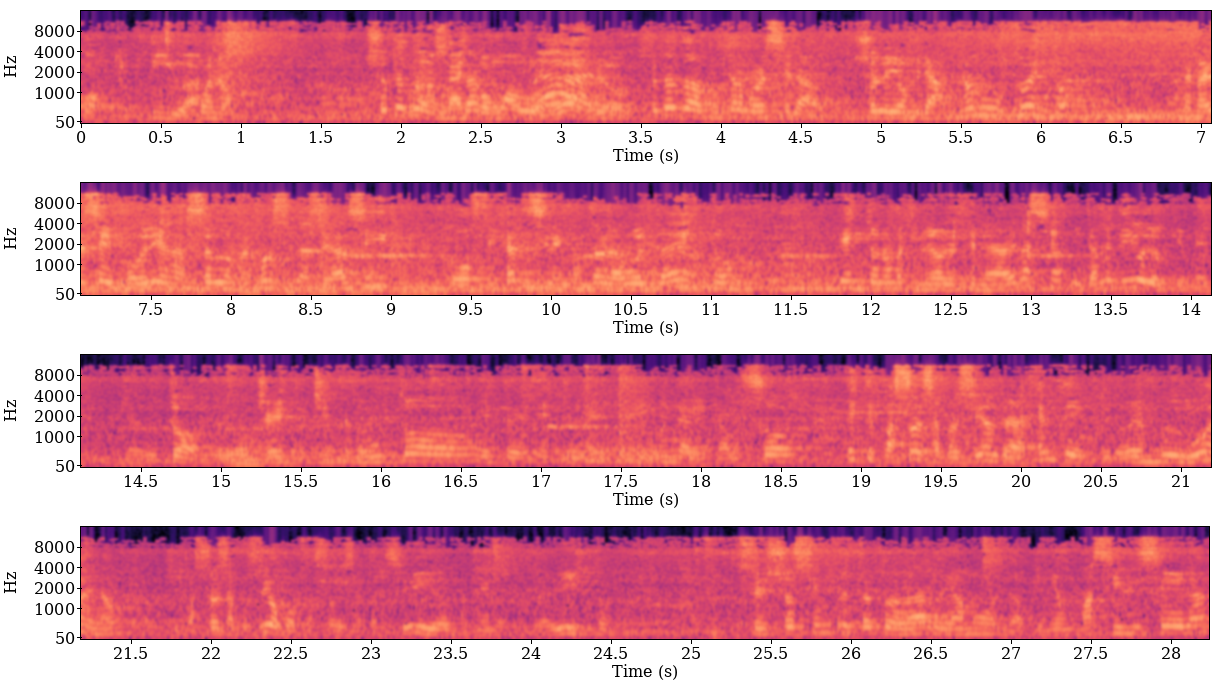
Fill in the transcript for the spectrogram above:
constructiva. Bueno, yo trato de apuntar, cómo. Claro, yo trato de apuntar por ese lado. Yo le digo, mira, no me gustó esto, me parece que podrías hacerlo mejor si lo haces así, o fíjate si le encontrás la vuelta a esto. esto no me generó lo que genera gracia y también te digo lo que me, me gustó. Che, este chiste me gustó, este, este me, me di cuenta que causó. Este pasó desapercibido entre la gente, pero es muy bueno. Y pasó desapercibido porque pasó desapercibido, también lo he visto. Yo siempre trato de dar, digamos, la opinión más sincera,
